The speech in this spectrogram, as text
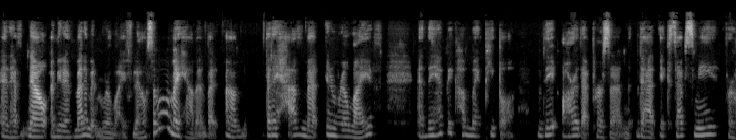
and have now, I mean, I've met them in real life now. Some of them I haven't, but um, that I have met in real life and they have become my people. They are that person that accepts me for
